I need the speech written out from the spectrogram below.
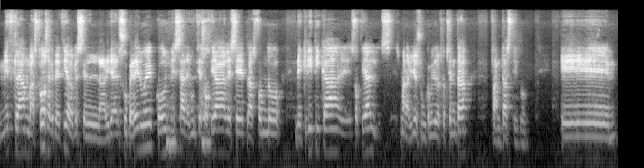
mezcla ambas cosas que te decía, lo que es el- la vida del superhéroe con esa denuncia social, ese trasfondo de crítica eh, social. Es, es maravilloso, un cómic de los 80 fantástico. Eh,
